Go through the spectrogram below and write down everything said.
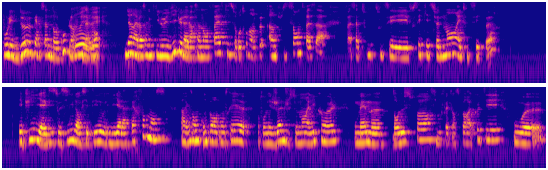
pour les deux personnes dans le couple, hein, finalement. Bien la personne qui le vit que la personne en face qui se retrouve un peu impuissante face à face à ces, tous ces questionnements et toutes ces peurs. Et puis, il existe aussi l'anxiété liée à la performance, par exemple, qu'on peut rencontrer euh, quand on est jeune, justement, à l'école, ou même euh, dans le sport, si vous faites un sport à côté, ou euh,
